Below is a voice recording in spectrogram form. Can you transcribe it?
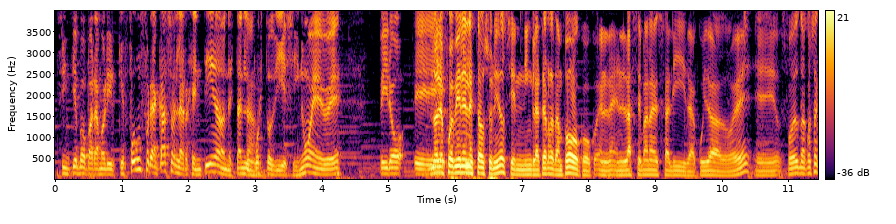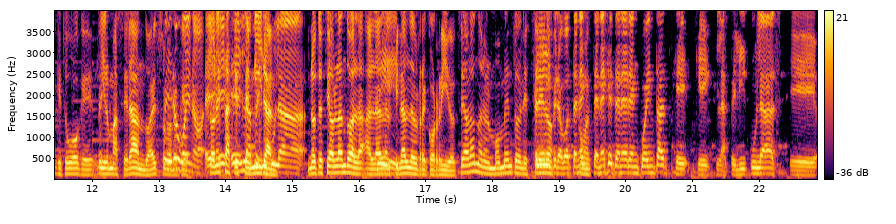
Sin Tiempo para Morir, que fue un fracaso en la Argentina donde está en el puesto 19. Pero eh, No le fue bien en Estados Unidos y en Inglaterra tampoco, en la, en la semana de salida, cuidado, ¿eh? Eh, Fue una cosa que tuvo que ir macerando, a eso pero bueno, Son eh, esas que es se miran. película- No te estoy hablando al, al- al Sí. final del recorrido, estoy hablando en el momento del estreno. Sí, pero vos tenés, que tener en cuenta que, que las películas eh,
